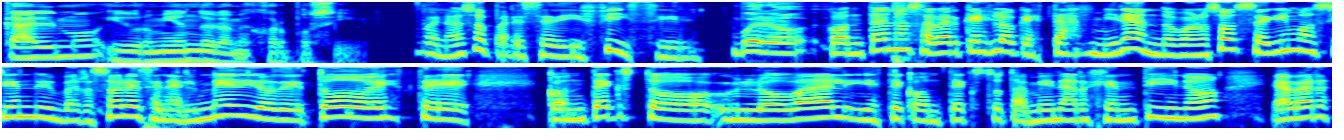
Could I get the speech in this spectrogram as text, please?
calmo y durmiendo lo mejor posible. Bueno, eso parece difícil. Bueno, contanos a ver qué es lo que estás mirando. Bueno, nosotros seguimos siendo inversores en el medio de todo este contexto global y este contexto también argentino. A ver,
